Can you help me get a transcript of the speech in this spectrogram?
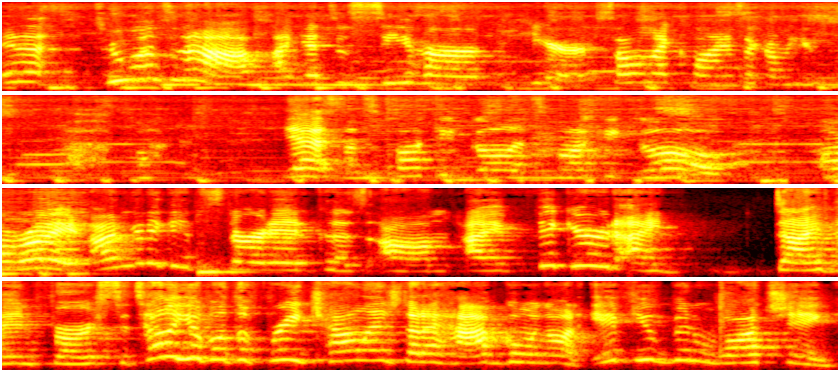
in a, two months and a half, I get to see her here. Some of my clients are coming. Ah, fuck. Yes, let's fucking go. Let's fucking go. All right, I'm gonna get started because um I figured I dive in first to tell you about the free challenge that I have going on. If you've been watching,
